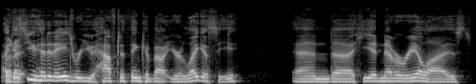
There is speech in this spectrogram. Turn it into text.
I guess you hit an age where you have to think about your legacy. And uh, he had never realized,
